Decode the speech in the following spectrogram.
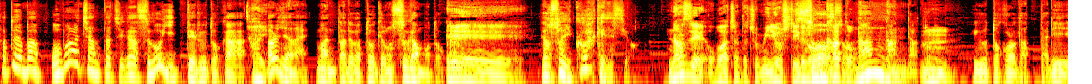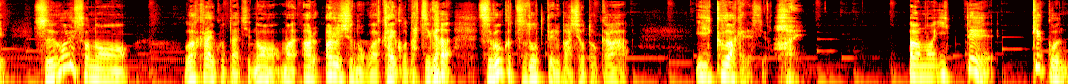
ら例えばおばあちゃんたちがすごい行ってるとか、はい。あるじゃない、まあ、例えば東京の巣鴨とか、ええ。でもそれ行くわけですよなぜおばあちゃんたちを魅了しているそうそうのかと。何なんだとうん。いうところだったりすごいその若い子たちの、まあ、あるある種の若い子たちがすごく集ってる場所とか行くわけですよ。はい。あの行って結構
